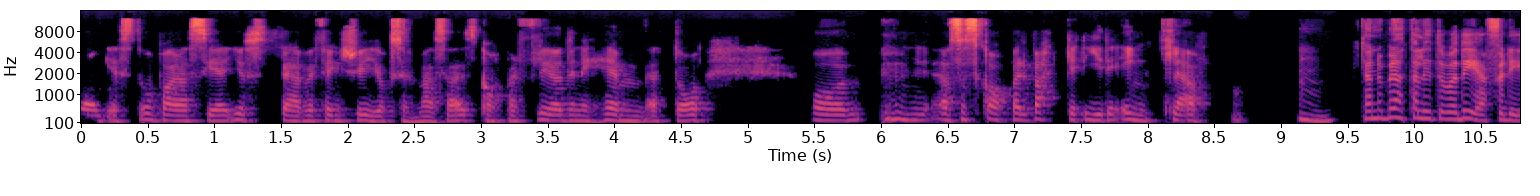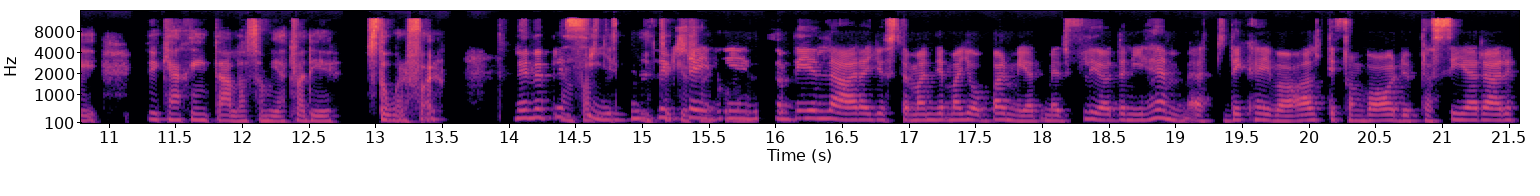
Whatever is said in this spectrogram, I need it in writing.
magiskt att bara se just det här med feng shui också, hur man så skapar flöden i hemmet och, och alltså skapar vackert i det enkla. Mm. Kan du berätta lite vad det är? För det, det är kanske inte alla som vet vad det står för. Nej, men precis. Men det, är, det, är liksom, det är en lära just där man, man jobbar med, med flöden i hemmet. Det kan ju vara allt ifrån var du placerar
